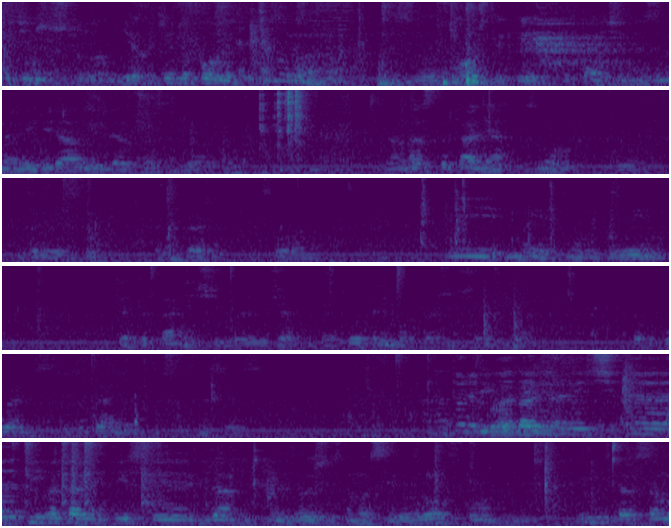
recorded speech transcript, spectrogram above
Хотів же я хотів доповнити ну, знову ж таки, питаючи до земельних ділянок для учасників У нас питання знову ну, зависло, так скажемо, словами. І ми знову ініціюємо те питання, щоб учасники АТО отримали першу чергу. Я повернуся це питання на наступній сесії. Анатолій Володимирович, е, Ті питання, ті ділянки, які залишились на масиві Ромського, і так само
